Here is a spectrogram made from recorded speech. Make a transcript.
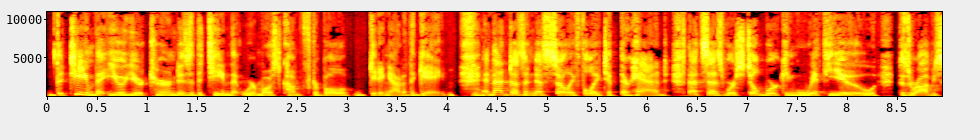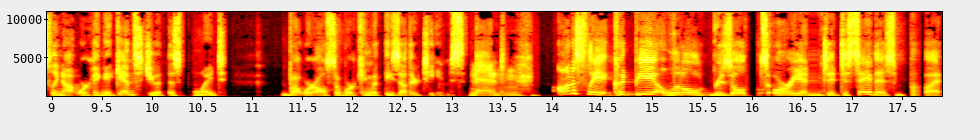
the team that you you turned is the team that we're most comfortable getting out of the game. Mm-hmm. And that doesn't necessarily fully tip their hand. That says we're still working with you because we're obviously not working against you at this point but we're also working with these other teams. Mm-hmm. And honestly, it could be a little results oriented to say this, but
